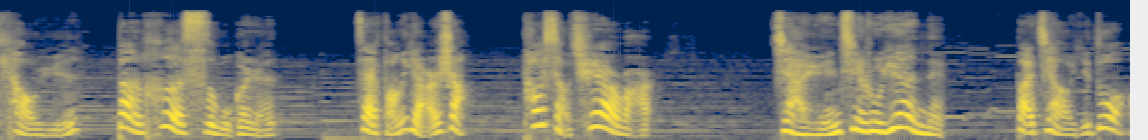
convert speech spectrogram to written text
挑云、半鹤四五个人，在房檐上掏小雀儿玩。贾云进入院内，把脚一跺：“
